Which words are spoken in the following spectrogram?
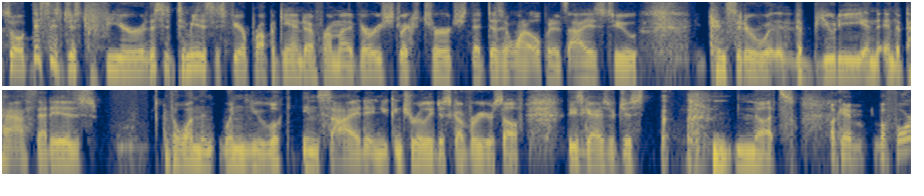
So this is just fear. This is to me, this is fear propaganda from a very strict church that doesn't want to open its eyes to consider the beauty and, and the path that is the one that when you look inside and you can truly discover yourself these guys are just nuts. Okay before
